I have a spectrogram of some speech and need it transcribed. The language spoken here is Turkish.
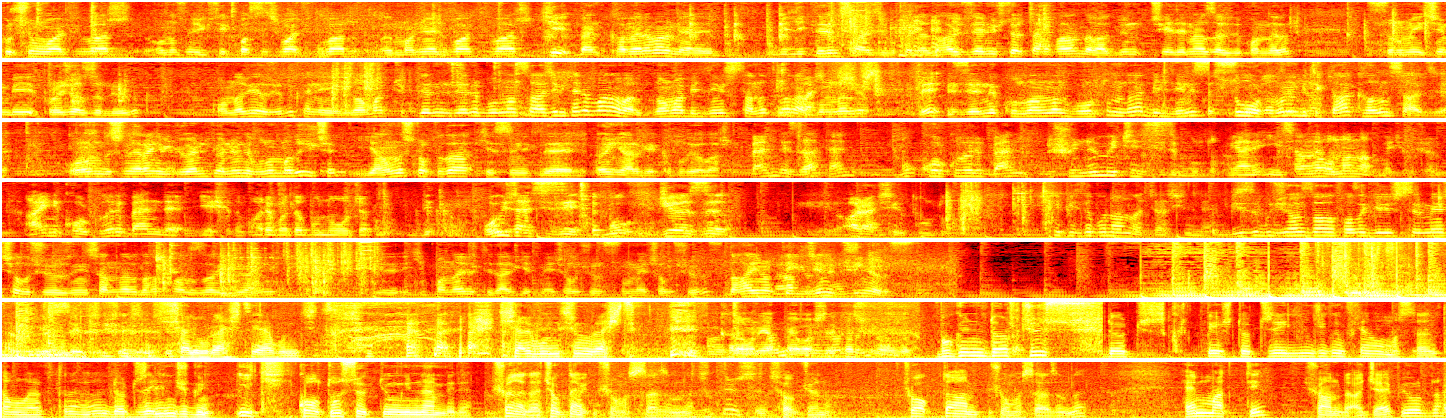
kurşun valfi var, ondan sonra yüksek basınç valfi var, e, manuel valfi var. Ki ben kameramanım yani bildiklerim sadece bu kadar. Daha üzerine 3-4 tane falan da var. Dün şeylerini hazırlıyorduk onların. Sunumu için bir proje hazırlıyorduk. Onları yazıyorduk. Hani normal tüplerin üzerine bulunan sadece bir tane vana var. Normal bildiğimiz standart vana. Başka bir Bunların şey ve üzerine kullanılan hortum da bildiğiniz su hortumunun bir tık daha kalın sadece. Onun dışında herhangi bir güvenlik önlemi de bulunmadığı için yanlış noktada kesinlikle ön yargıya kapılıyorlar. ben de zaten bu korkuları ben düşündüğüm için sizi buldum. Yani insanlara onu anlatmaya çalışıyorum. Aynı korkuları ben de yaşadım. Arabada bu ne olacak? O yüzden sizi bu cihazı e, araştırıp bulduk. İşte biz de bunu anlatacağız şimdi. Biz de bu cihazı daha fazla geliştirmeye çalışıyoruz. İnsanlara daha fazla güvenlik e, ekipmanlarıyla tedarik etmeye çalışıyoruz, sunmaya çalışıyoruz. Daha iyi noktaya gideceğini düşünüyoruz. Şel uğraştı ya bunun için. Şel bunun için uğraştı. Karavanı yapmaya başladı. Kaç gün oldu? Bugün 400, 445, 450. gün falan olması lazım. Tam olarak hatırlamıyorum. 450. gün. İlk koltuğu söktüğüm günden beri. Şu ana kadar çoktan bitmiş olması lazımdı. Ciddi misin? Çok canım. Çoktan bitmiş olması lazımdı. Hem maddi, şu anda acayip yordu.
